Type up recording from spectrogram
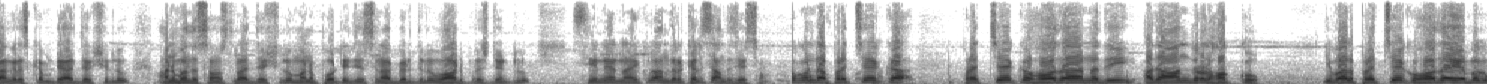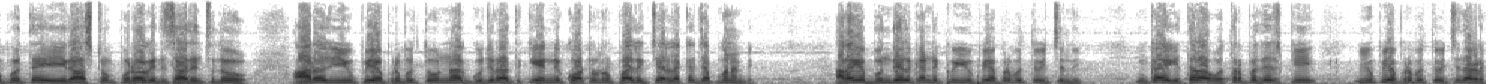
కాంగ్రెస్ కమిటీ అధ్యక్షులు అనుబంధ సంస్థల అధ్యక్షులు మన పోటీ చేసిన అభ్యర్థులు వార్డు ప్రెసిడెంట్లు సీనియర్ నాయకులు అందరూ కలిసి అందజేశాం. తప్పకుండా ప్రత్యేక ప్రత్యేక హోదా అన్నది అది ఆంధ్రుల హక్కు. ఇవాళ ప్రత్యేక హోదా ఇవ్వకపోతే ఈ రాష్ట్రం పురోగతి సాధించదు. ఆ రోజు యూపీఏ ప్రభుత్వం ఉన్న గుజరాత్కి ఎన్ని కోట్ల రూపాయలు ఇచ్చారు లెక్కలు చెప్పమనండి. అలాగే బుందేల్ఖండ్కి యూపీఏ ప్రభుత్వం ఇచ్చింది. ఇంకా ఇతర ఉత్తరప్రదేశ్కి యూపీఏ ప్రభుత్వం ఇచ్చింది. అక్కడ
